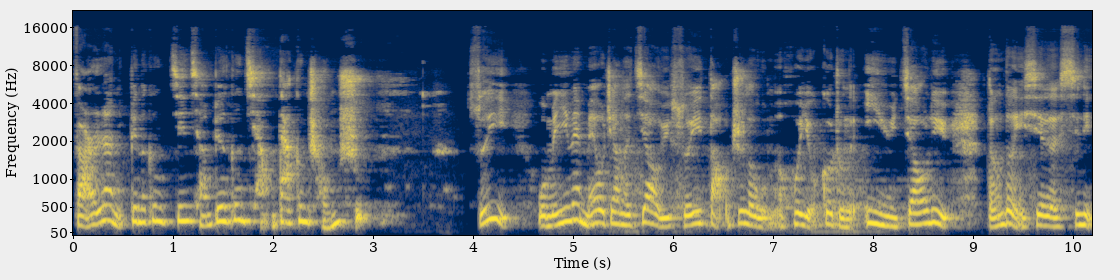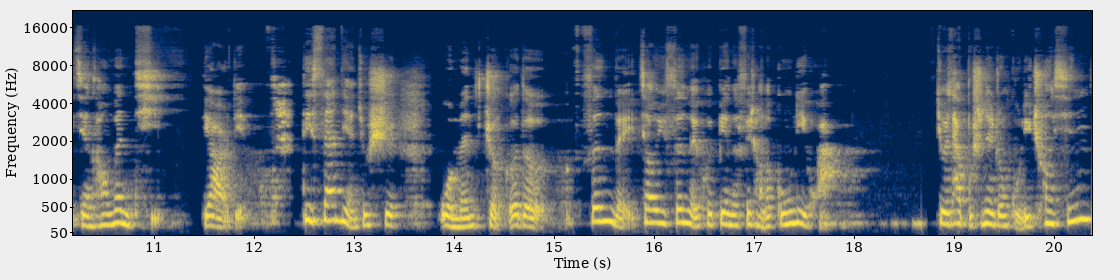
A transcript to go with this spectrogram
反而让你变得更坚强，变得更强大，更成熟。所以，我们因为没有这样的教育，所以导致了我们会有各种的抑郁、焦虑等等一些的心理健康问题。第二点，第三点就是我们整个的氛围，教育氛围会变得非常的功利化，就是它不是那种鼓励创新、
